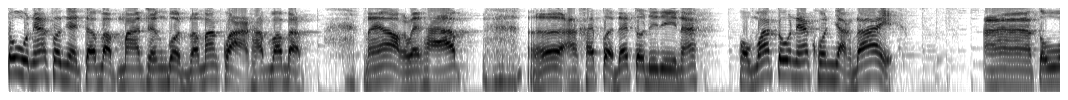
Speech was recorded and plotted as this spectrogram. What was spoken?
ตู้เนี้ยส่วนใหญ่จะแบบมาเชิงบ่นซะมากกว่าครับว่าแบบไม่ออกเลยครับ เออใครเปิดได้ตัวดีๆนะ ผมว่าตู้นี้คนอยากได้ตัว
